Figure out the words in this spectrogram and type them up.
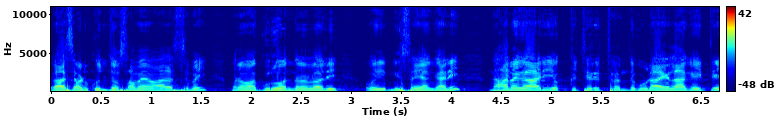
రాశాడు. కొంచెం సమయం ఆలస్యమై మనం ఆ గురువందనంలో అది మిస్ అయ్యాం కానీ నాన్నగారి యొక్క చరిత్ర అంతా కూడా ఎలాగైతే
